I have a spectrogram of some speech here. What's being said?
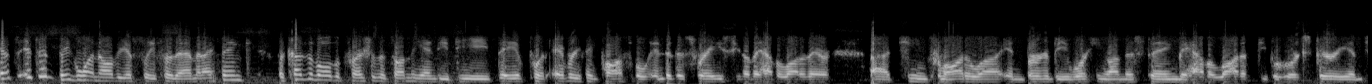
It's it's a big one, obviously, for them, and I think because of all the pressure that's on the NDP, they have put everything possible into this race. You know, they have a lot of their uh, team from Ottawa in Burnaby working on this thing. They have a lot of people who are experienced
